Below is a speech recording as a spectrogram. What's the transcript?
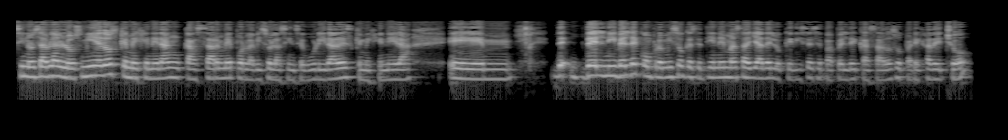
si no se hablan los miedos que me generan casarme por la aviso, las inseguridades que me genera, em, del nivel de compromiso que se tiene más allá de lo que dice ese papel de casados o pareja de hecho,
